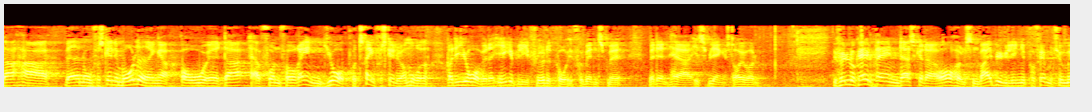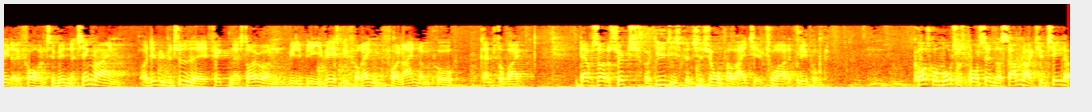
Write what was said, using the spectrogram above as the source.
Der har været nogle forskellige målledninger, og øh, der er fundet forurenet jord på tre forskellige områder, og det jord vil der ikke blive flyttet på i forbindelse med, med den her etablering af støjvold. Ifølge lokalplanen, der skal der overholdes en vejbyggelinje på 25 meter i forhold til midten af Tingvejen, og det vil betyde, at effekten af støjvolden vil blive væsentligt forringet for en ejendom på Grimstrupvej. Derfor så er der søgt og givet dispensation fra Vejdirektoratet på det punkt. Korsbro Motorsportcenter samler aktiviteter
